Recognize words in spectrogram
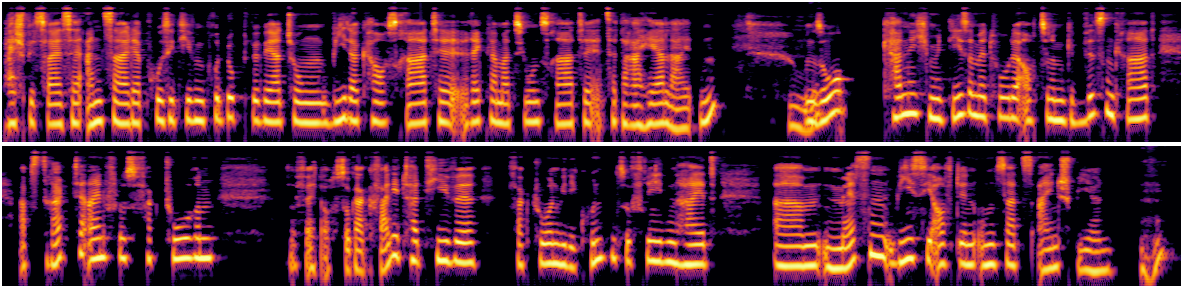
beispielsweise Anzahl der positiven Produktbewertungen, Wiederkaufsrate, Reklamationsrate etc. herleiten. Mhm. Und so kann ich mit dieser Methode auch zu einem gewissen Grad abstrakte Einflussfaktoren, also vielleicht auch sogar qualitative Faktoren wie die Kundenzufriedenheit ähm, messen, wie sie auf den Umsatz einspielen. Mhm.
